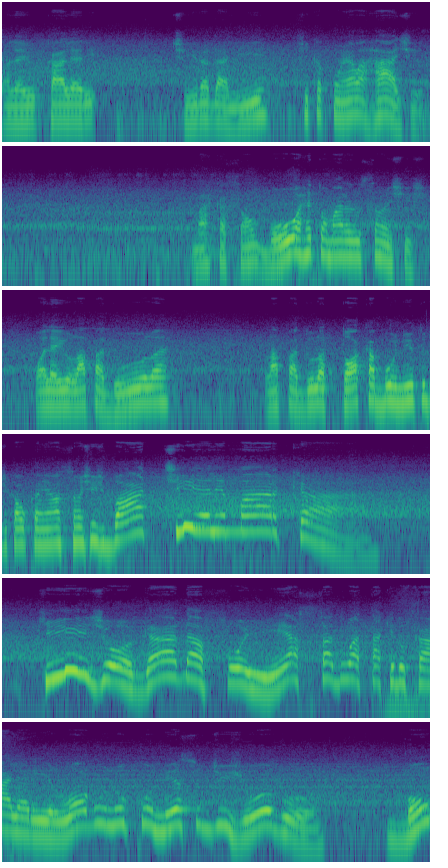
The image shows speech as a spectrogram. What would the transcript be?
Olha aí o Cagliari tira dali Fica com ela, Rage. Marcação. Boa retomada do Sanches. Olha aí o Lapadula. Lapadula toca bonito de calcanhar. Sanches bate. Ele marca. Que jogada foi essa do ataque do Cagliari? Logo no começo de jogo. Bom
